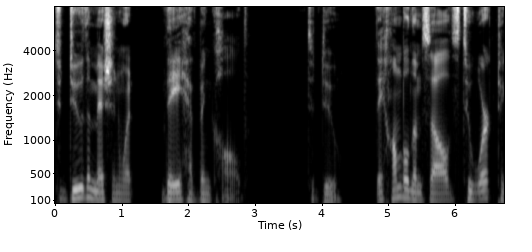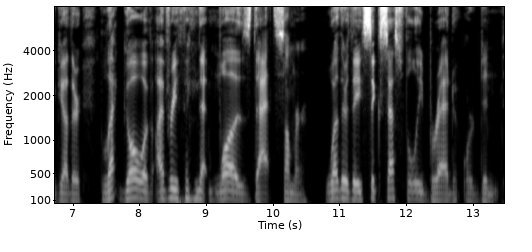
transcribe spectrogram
to do the mission what they have been called to do. They humble themselves to work together, let go of everything that was that summer, whether they successfully bred or didn't,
